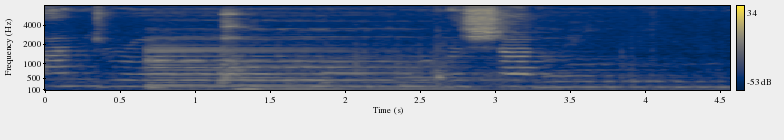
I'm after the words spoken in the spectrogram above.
and drove the shadows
